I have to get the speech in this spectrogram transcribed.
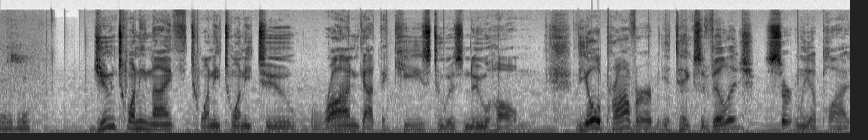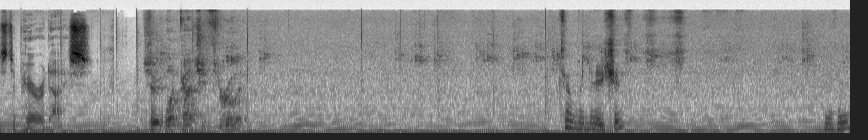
June 29, 2022, Ron got the keys to his new home. The old proverb, it takes a village, certainly applies to Paradise. So what got you through it? Termination. Mhm.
